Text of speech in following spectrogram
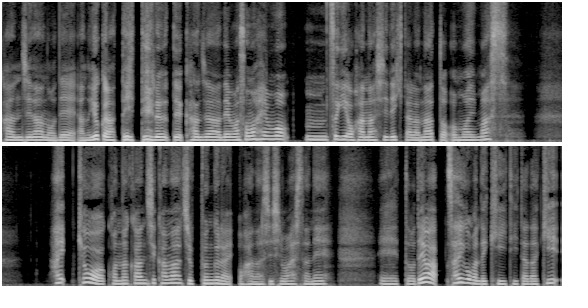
感じなのであの良くなっていっているっていう感じなので、まあ、その辺も、うん、次お話できたらなと思います。はい、今日はこんな感じかな？10分ぐらいお話ししましたね。えっ、ー、と、では、最後まで聞いていただき、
